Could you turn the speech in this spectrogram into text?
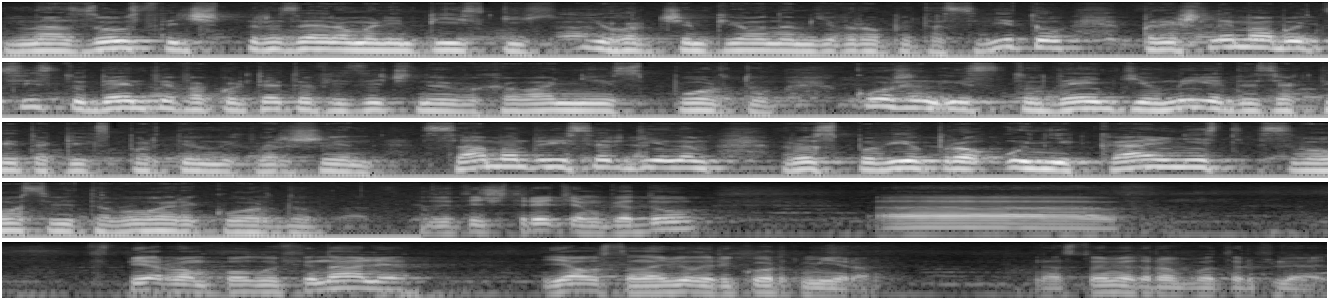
На зустріч з призером Олімпійських ігор, чемпіоном Європи та світу прийшли, мабуть, всі студенти факультету фізичної виховання і спорту. Кожен із студентів мріє досягти таких спортивних вершин. Сам Андрій Сердінов розповів про унікальність свого світового рекорду. В 2003 году э, в первом полуфинале я установил рекорд мира на 100 метров баттерфляй.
